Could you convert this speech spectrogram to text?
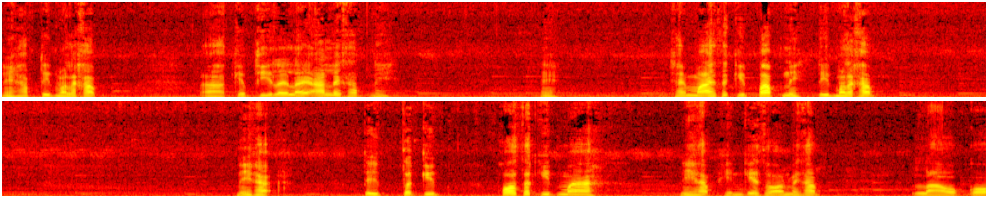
นี่ครับ ติดมาแล้วครับอ่าเก็บทีหลาย ๆ อันเลยครับนี่นี่ใช้ไม้สกิดปั๊บนี่ ติดมาแล้วครับ นี่ครับติดสกิดพอสกิดมานี่ครับ เห็นเกสรไหมครับ เราก็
